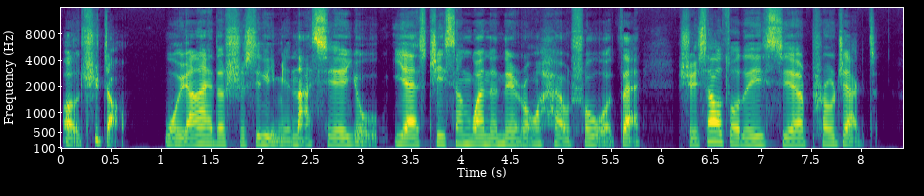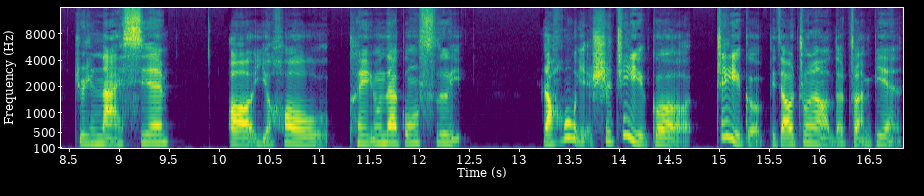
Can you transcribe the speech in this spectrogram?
呃，去找。我原来的实习里面哪些有 ESG 相关的内容，还有说我在学校做的一些 project，就是哪些呃以后可以用在公司里，然后也是这一个这一个比较重要的转变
